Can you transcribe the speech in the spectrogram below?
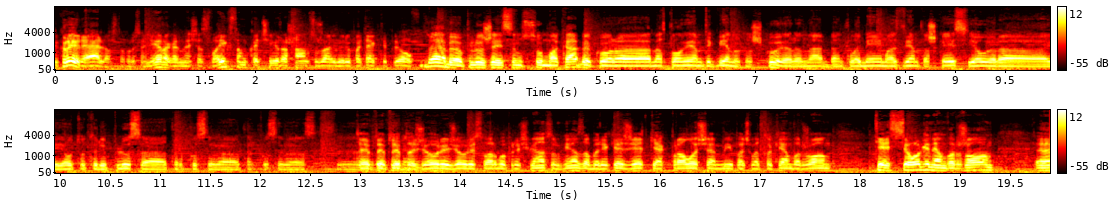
tikrai realios, ta prasme, nėra, kad mes čia svaikstam, kad čia yra šansų žalgeriui patekti į playoff. Be abejo, plius žaisim su Makabi, kur a, mes planuojam tik vienu tašku ir, na, bent laimėjimas dviem taškais jau yra, jau tu turi pliusą tarpusavio, tarpusavio. s- Taip, taip, taip, tas žiauriai, žiauriai svarbu prieš vienas rungtynės, dabar reikės žiūrėti, kiek pralošiam, ypač va tokiem varžovom, tiesioginiam varžovom. E,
